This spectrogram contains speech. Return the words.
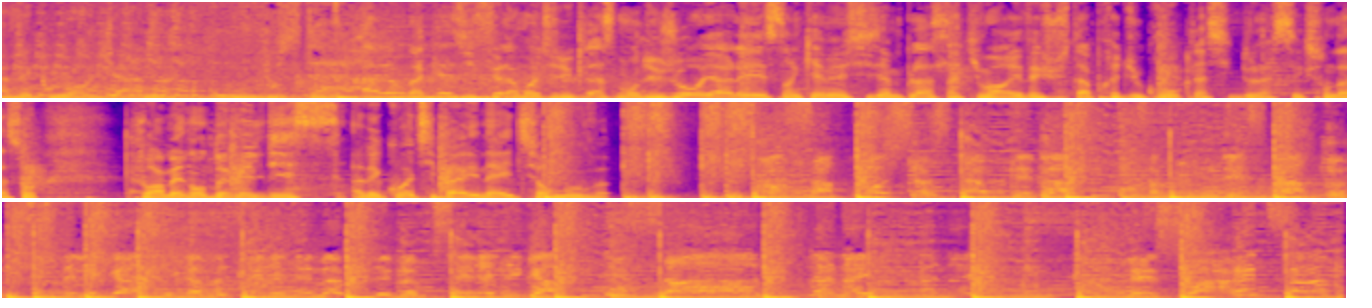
avec Morgan. Move Booster. Allez, on a quasi fait la moitié du classement du jour. Il y a les 5e et 6e places là qui vont arriver juste après du gros classique de la section d'assaut. Je vous ramène en 2010 avec What by Night sur Move. Le s'approche, ça se tape des baffes, ça fume des spars comme si c'était légal. Les gars veulent serrer des meufs, les meufs serrer des gars. Et ça, toute la night. Les soirées de samedi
